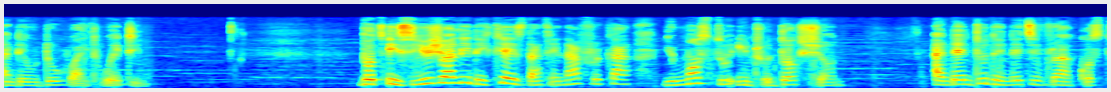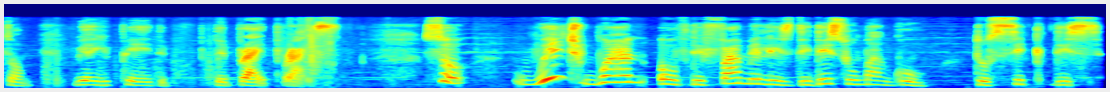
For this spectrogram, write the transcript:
and they will do white wedding. But it's usually the case that in africa you must do introduction and then do the native land custom where you pay the, the bride price. So which one of the families did this woman go to seek this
